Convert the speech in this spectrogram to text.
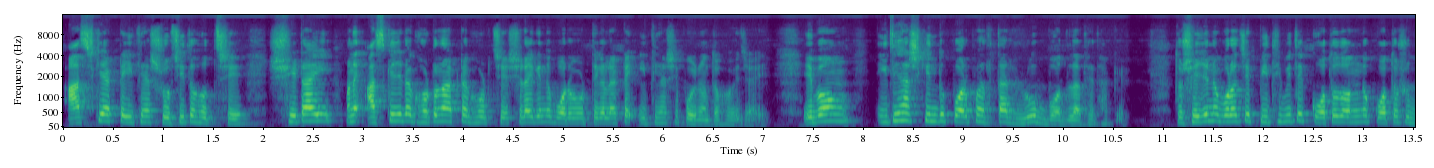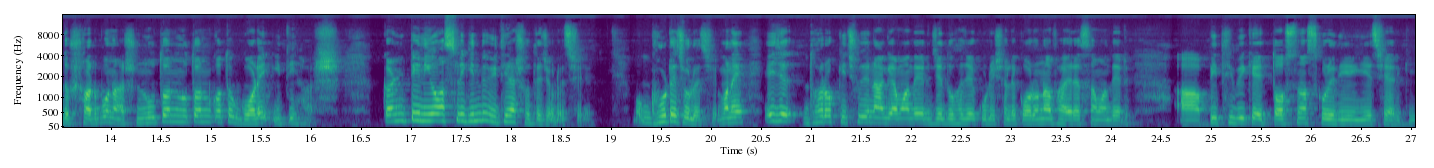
আজকে একটা ইতিহাস রচিত হচ্ছে, সেটাই মানে আজকে যেটা ঘটনা একটা ঘটছে, সেটাই কিন্তু পরবর্তীকালে একটা ইতিহাসে পরিণত হয়ে যায়। এবং ইতিহাস কিন্তু পরপর তার রূপ বদলাতে থাকে। তো সেই জন্য বলা হচ্ছে পৃথিবীতে কত দ্বন্দ্ব, কত শুদ্ধ সর্বনাশ, নূতন নূতন কত গড়ে ইতিহাস কন্টিনিউয়াসলি কিন্তু ইতিহাস হতে চলেছে। ঘটে চলেছে। মানে এই যে ধরো কিছুদিন আগে আমাদের যে দু হাজার কুড়ি সালে করোনা ভাইরাস আমাদের পৃথিবীকে তছনছ করে দিয়ে গিয়েছে আর কি।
